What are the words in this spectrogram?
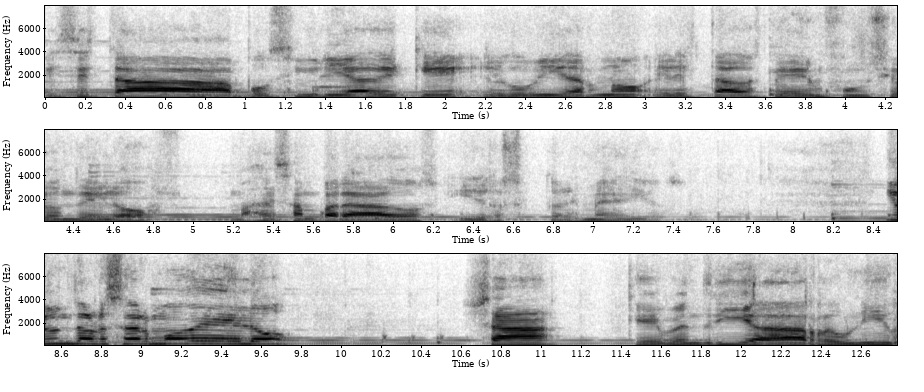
es esta posibilidad de que el gobierno, el Estado esté en función de los más desamparados y de los sectores medios. Y un tercer modelo, ya que vendría a reunir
